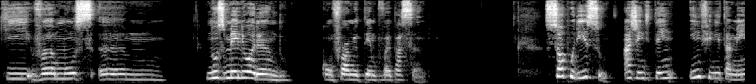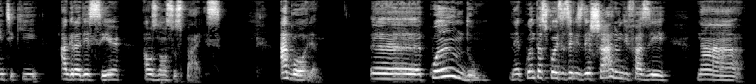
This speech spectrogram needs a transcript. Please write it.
que vamos um, nos melhorando conforme o tempo vai passando. Só por isso a gente tem infinitamente que agradecer aos nossos pais. Agora, uh, quando, né, quantas coisas eles deixaram de fazer na,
